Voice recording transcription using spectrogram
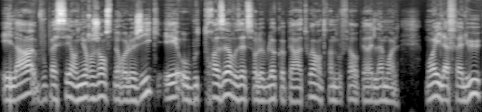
et là, vous passez en urgence neurologique et au bout de trois heures, vous êtes sur le bloc opératoire en train de vous faire opérer de la moelle. Moi, il a fallu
